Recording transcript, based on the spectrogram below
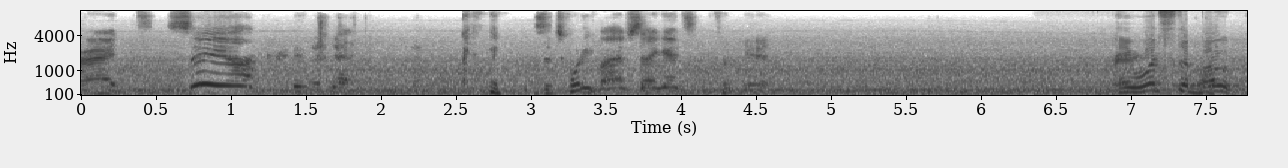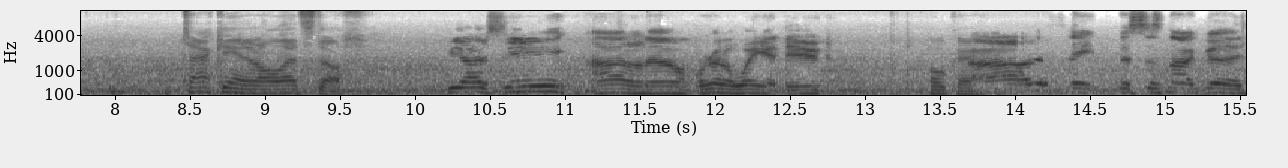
right. See ya. is it 25 seconds? Forget. Hey, what's the boat TACAN and all that stuff? PRC? I don't know. We're gonna wing it, dude. Okay. Ah, this ain't. This is not good.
